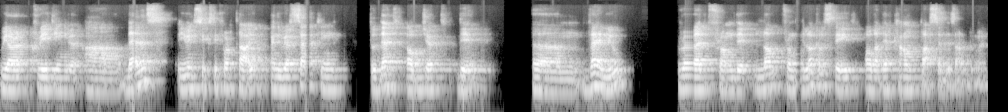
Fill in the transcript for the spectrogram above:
we are creating a balance, a Uint64 type, and we are setting to that object the um, value read from the log from the local state over the account passed as argument.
